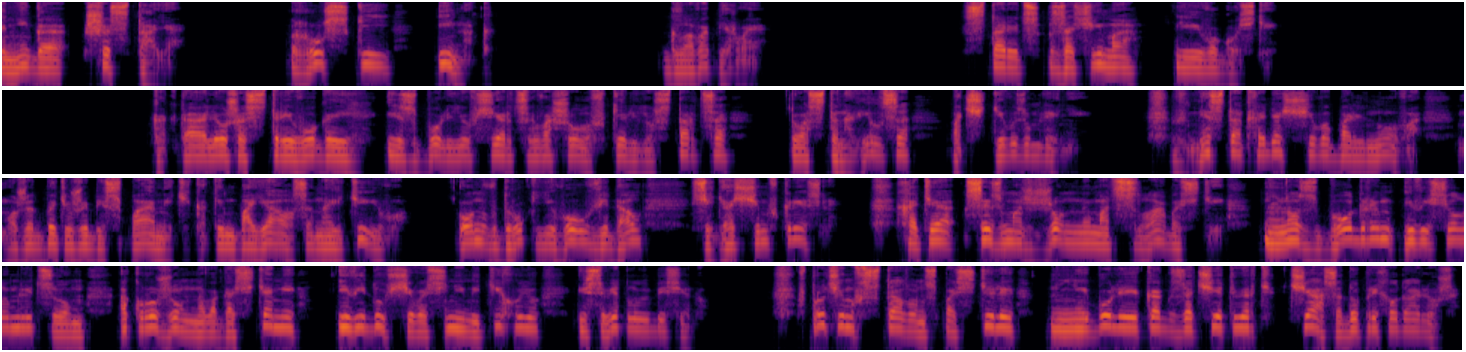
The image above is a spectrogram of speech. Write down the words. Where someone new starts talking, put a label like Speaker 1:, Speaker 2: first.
Speaker 1: Книга шестая. Русский инок. Глава первая. Старец Засима и его гости. Когда Алеша с тревогой и с болью в сердце вошел в келью старца, то остановился почти в изумлении. Вместо отходящего больного, может быть, уже без памяти, каким боялся найти его, он вдруг его увидал сидящим в кресле. Хотя с изможденным от слабости, но с бодрым и веселым лицом, окруженного гостями и ведущего с ними тихую и светлую беседу. Впрочем, встал он с постели не более как за четверть часа до прихода Алёши.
